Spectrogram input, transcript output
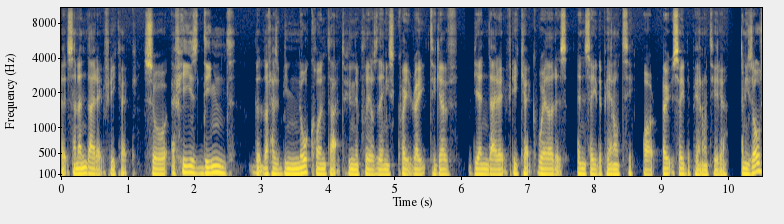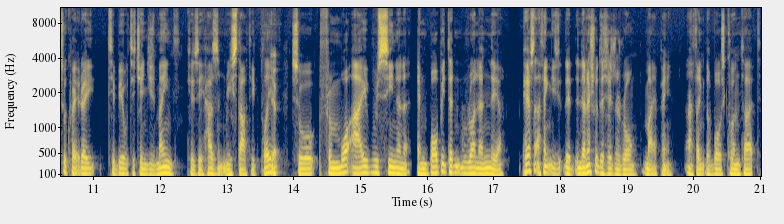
it's an indirect free kick. So if he is deemed that there has been no contact between the players, then he's quite right to give the indirect free kick, whether it's inside the penalty or outside the penalty area. And he's also quite right to be able to change his mind because he hasn't restarted play. Yep. So from what I was seeing in it, and Bobby didn't run in there. Personally, I think the, the initial decision is wrong, in my opinion. I think there was contact.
